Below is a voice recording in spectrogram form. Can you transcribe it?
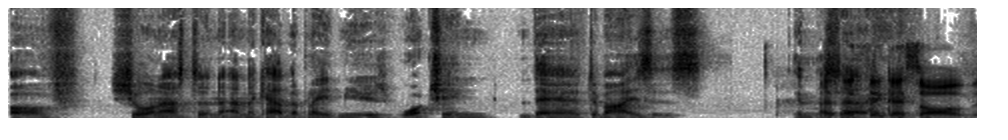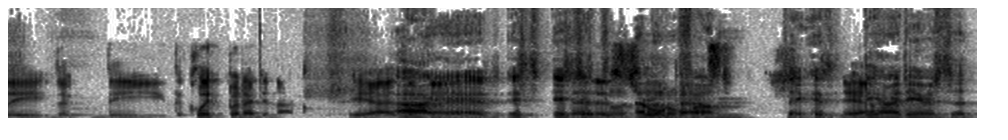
of Sean Astin and the cat that played Mews watching their devices in the I. I think I saw the, the the the click, but I did not. Yeah, Ah, I- it's it's just it's a, a little past. fun. Thing. Yeah. The idea is that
